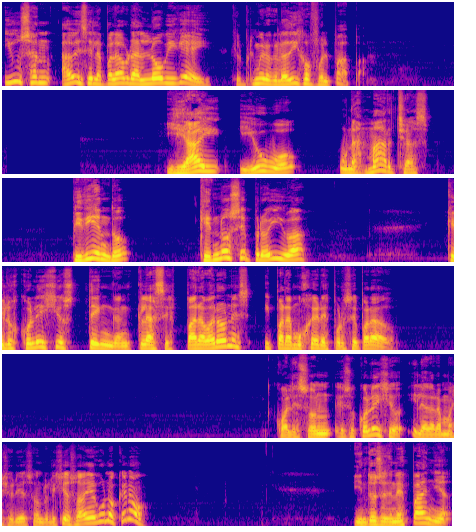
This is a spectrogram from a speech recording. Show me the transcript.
y usan a veces la palabra lobby gay, que el primero que lo dijo fue el Papa. Y hay y hubo unas marchas pidiendo que no se prohíba que los colegios tengan clases para varones y para mujeres por separado. cuáles son esos colegios y la gran mayoría son religiosos. Hay algunos que no. Y entonces en España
